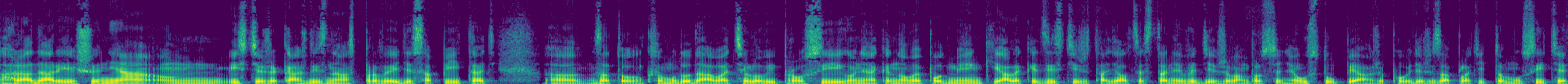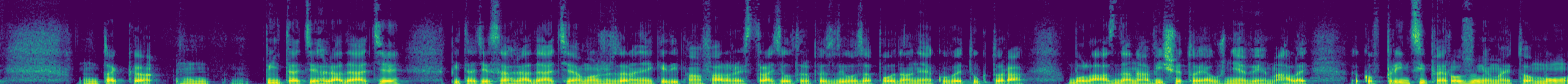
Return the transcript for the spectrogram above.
hľadá riešenia, um, isté, že každý z nás prvé ide sa pýtať uh, za to k tomu dodávateľovi, prosí ich o nejaké nové podmienky, ale keď zistí, že tá ďal cesta nevedie, že vám proste neustúpia, že povede, že zaplatiť to musíte, no tak uh, pýtate, hľadáte, pýtate sa, hľadáte a možno teda niekedy pán farár stratil trpezlivosť a povedal nejakú vetu, ktorá bola azda vyše, to ja už neviem, ale ako v princípe rozumiem aj tomu,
